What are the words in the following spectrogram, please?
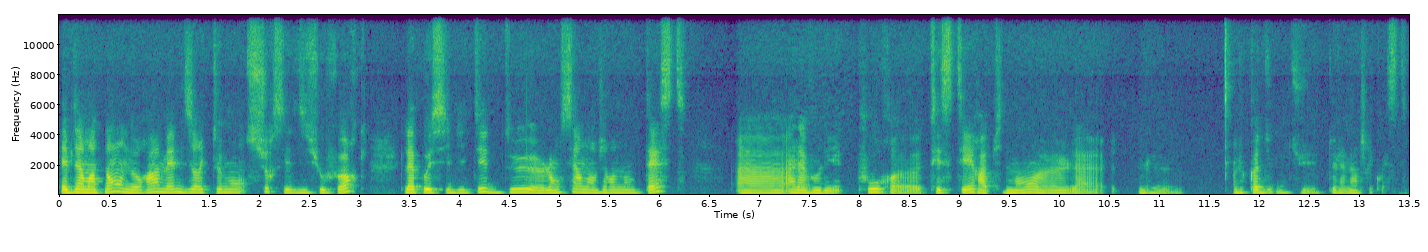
Et eh bien maintenant, on aura même directement sur ces issue fork la possibilité de euh, lancer un environnement de test euh, à la volée pour euh, tester rapidement le, code de la merge request.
